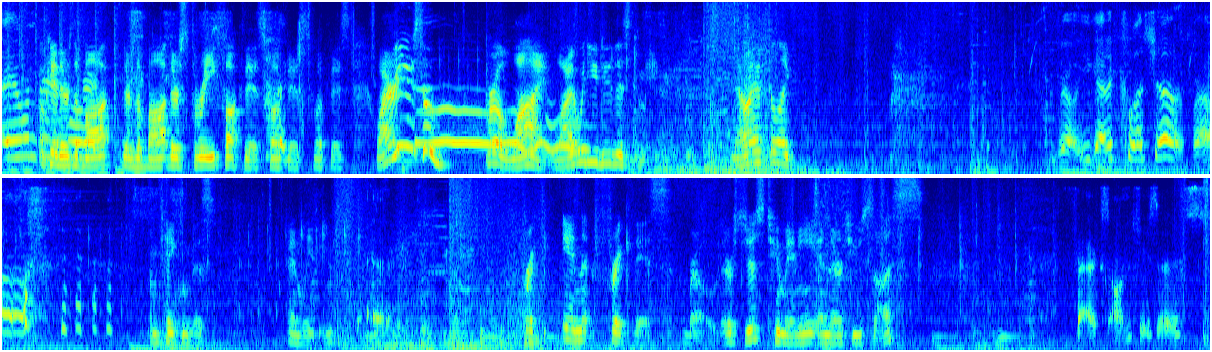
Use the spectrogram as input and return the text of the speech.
I hit 134. Okay, there's a bot. There's a bot. There's three. Fuck this. Fuck this. Fuck this. Why are you so, bro? Why? Why would you do this to me? Now I have to like. Bro, you gotta clutch up, bro. I'm taking this, and leaving. Frick in frick this, bro. There's just too many, and they're too sus. Facts on Jesus.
